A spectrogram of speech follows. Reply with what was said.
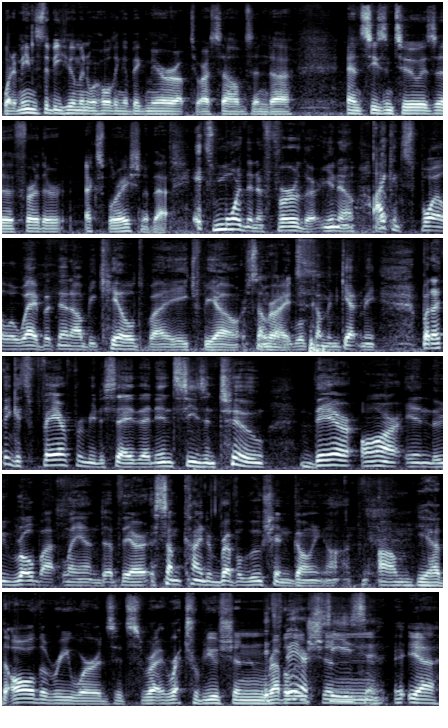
what it means to be human. We're holding a big mirror up to ourselves, and uh, and season two is a further exploration of that. It's more than a further, you know. I can spoil away, but then I'll be killed by HBO or somebody Right. will come and get me. But I think it's fair for me to say that in season two, there are in the robot land of there some kind of revolution going on. Um, Yeah, the, all the rewords. It's re- retribution, It's their revolution. season. Yeah,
